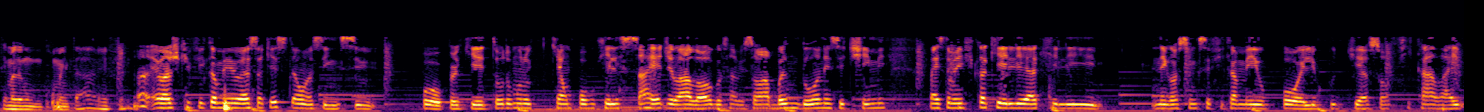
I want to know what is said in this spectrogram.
Tem mais algum comentário, enfim? Ah, eu acho que fica meio essa questão, assim, se. Pô, porque todo mundo quer um pouco que ele saia de lá logo, sabe? Só abandona esse time, mas também fica aquele, aquele negocinho que você fica meio, pô, ele podia só ficar lá e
